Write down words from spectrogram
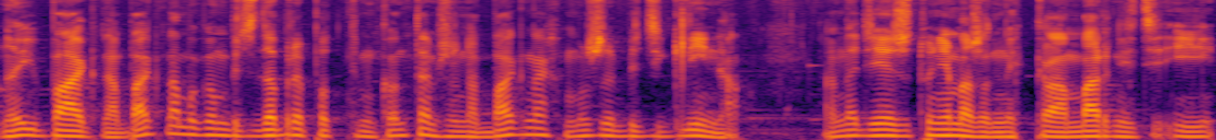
No i bagna. Bagna mogą być dobre pod tym kątem, że na bagnach może być glina. Mam nadzieję, że tu nie ma żadnych kałamarnic i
